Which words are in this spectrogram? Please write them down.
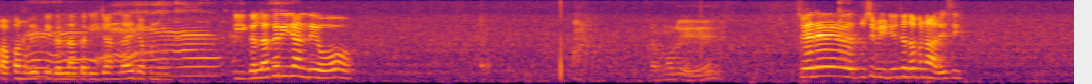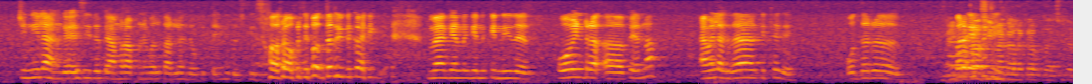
ਪਾਪਾ ਨੂੰ ਵੇਖ ਕੇ ਗੱਲਾਂ ਕਰੀ ਜਾਂਦਾ ਹੈ ਜਪਨੂਰ। ਕੀ ਗੱਲਾਂ ਕਰੀ ਜਾਂਦੇ ਹੋ? ਸਵੇਰੇ ਤੁਸੀਂ ਵੀਡੀਓ ਜਦੋਂ ਬਣਾ ਰਹੇ ਸੀ ਚੀਨੀ ਲੈਣ ਗਏ ਸੀ ਤੇ ਕੈਮਰਾ ਆਪਣੇ ਵੱਲ ਕਰ ਲੈਂਦੇ ਹੋ ਕਿਤੇ ਨਹੀਂ ਤੁਸੀਂ ਸਾਰਾ ਉਹ ਜੋ ਉਧਰ ਹੀ ਦਿਖਾਈ ਮੈਂ ਕਿੰਨ ਕਿੰਨ ਕਿੰਨੀ ਦੇਰ ਉਹ ਫਿਰ ਨਾ ਐਵੇਂ ਲੱਗਦਾ ਕਿੱਥੇ ਗਏ? ਉਧਰ ਪਰ ਇੱਕ ਸੀ ਮੈਂ ਚੀਜ਼ ਗੱਲ ਕਰਦਾ ਸੀ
